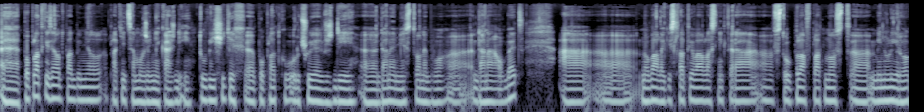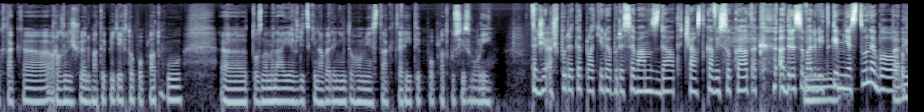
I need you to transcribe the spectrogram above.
Eh, poplatky za odpad by měl platit samozřejmě každý. Tu výši těch eh, poplatků určuje vždy eh, dané město nebo daná obec a nová legislativa, vlastně, která vstoupila v platnost minulý rok, tak rozlišuje dva typy těchto poplatků. To znamená, je vždycky navedení toho města, který typ poplatku si zvolí. Takže až budete platit a bude se vám zdát částka vysoká, tak adresovat mm, výtky městu nebo... Tady,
